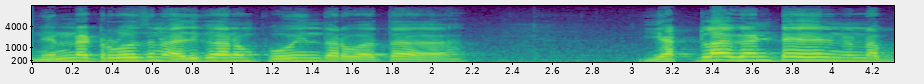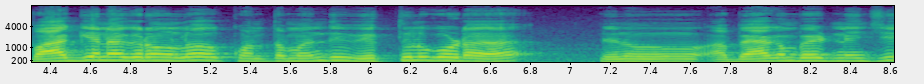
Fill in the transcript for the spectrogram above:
నిన్నటి రోజున అధికారం పోయిన తర్వాత ఎట్లాగంటే నిన్న భాగ్యనగరంలో కొంతమంది వ్యక్తులు కూడా నేను ఆ బేగంపేట నుంచి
